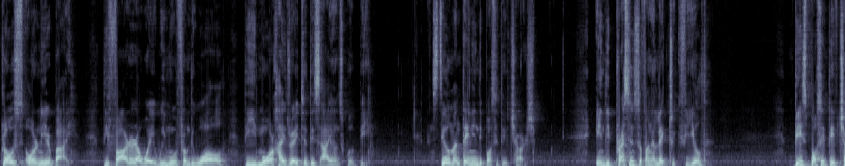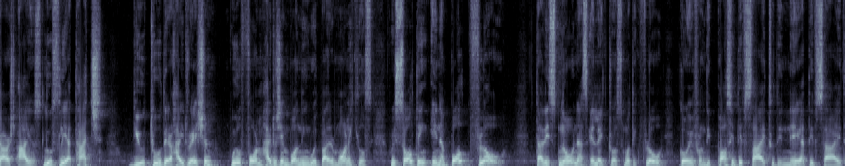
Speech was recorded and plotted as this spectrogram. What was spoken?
close or nearby. The farther away we move from the wall, the more hydrated these ions will be still maintaining the positive charge. In the presence of an electric field, these positive charged ions loosely attached due to their hydration will form hydrogen bonding with water molecules, resulting in a bulk flow that is known as electroosmotic flow, going from the positive side to the negative side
